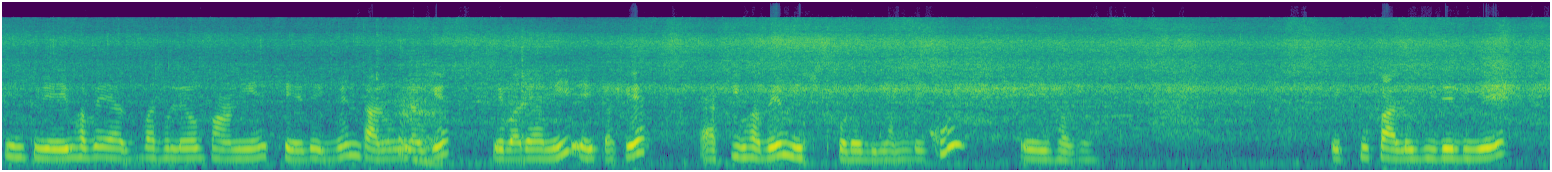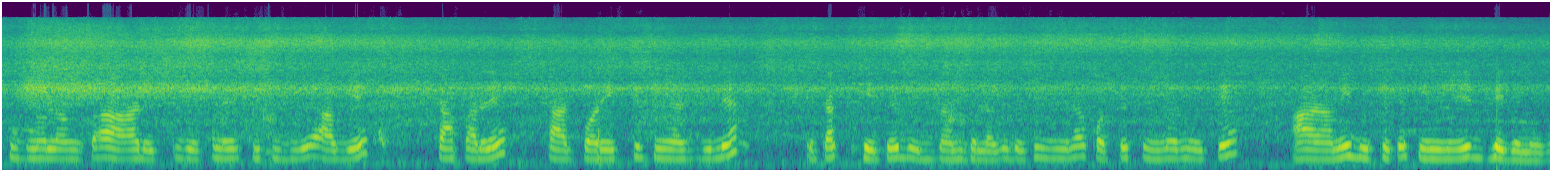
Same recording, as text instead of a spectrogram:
কিন্তু এইভাবে একবার হলেও বানিয়ে খেয়ে দেখবেন, দারুণ লাগে। এবারে আমি এইটাকে একইভাবে মিক্সড করে দিলাম, দেখুন, এইভাবে। একটু কালো জিরে দিয়ে, শুকনো লঙ্কা আর একটু রসুনের কুচি দিয়ে আগে চাপালে, তারপরে একটু পেঁয়াজ দিলে এটা খেতে দুর্দান্ত লাগে। দেখুন বন্ধুরা, কত সুন্দর হয়েছে। আর আমি দু থেকে তিন মিনিট ভেজে নেব।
